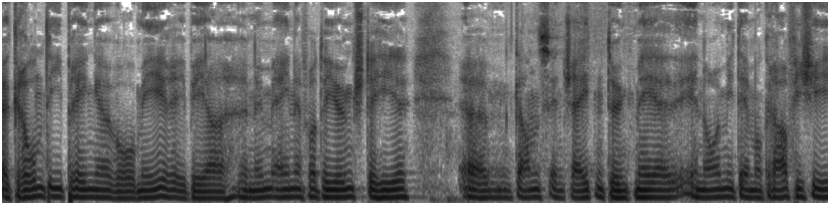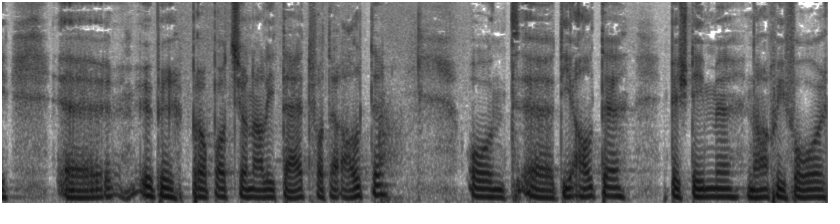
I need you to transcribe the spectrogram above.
einen Grund einbringen, wo mir, ich bin ja nicht mehr einer von den Jüngsten hier, ähm, ganz entscheidend dünkt mir eine enorme demografische äh, Überproportionalität von der Alten und äh, die Alten bestimmen nach wie vor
